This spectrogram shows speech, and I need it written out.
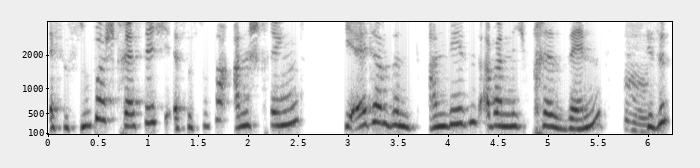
es ist super stressig, es ist super anstrengend. Die Eltern sind anwesend, aber nicht präsent. Hm. Wir sind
